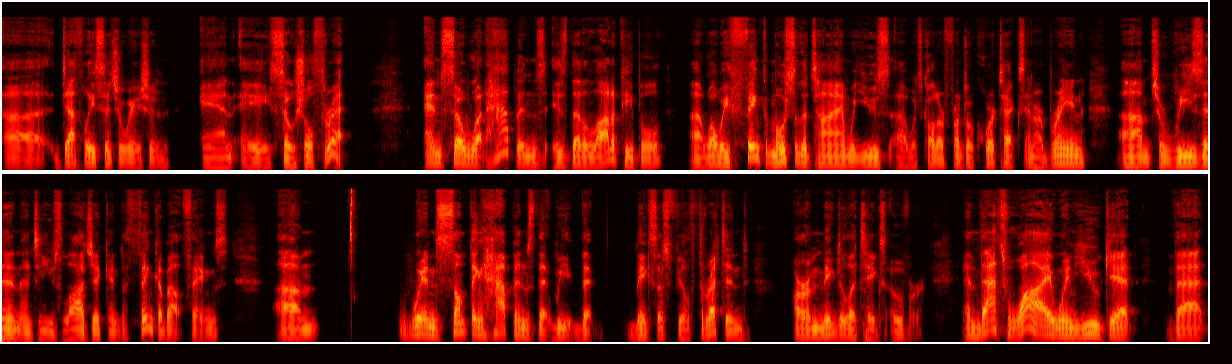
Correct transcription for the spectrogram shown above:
uh, deathly situation and a social threat. And so what happens is that a lot of people uh, well, we think most of the time we use uh, what's called our frontal cortex in our brain um, to reason and to use logic and to think about things. Um, when something happens that we that makes us feel threatened, our amygdala takes over, and that's why when you get that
